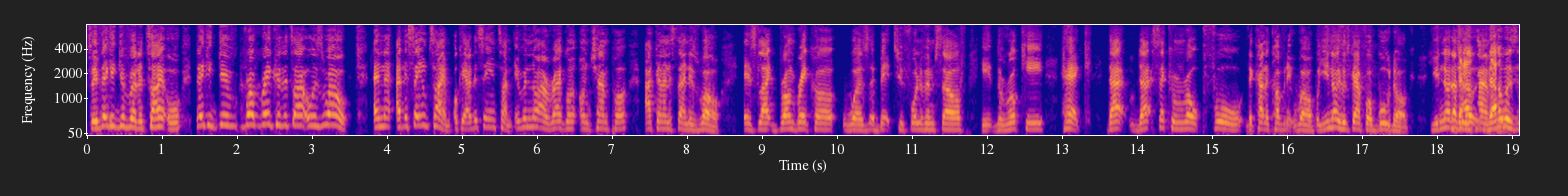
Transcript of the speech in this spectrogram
So if they can give her the title, they can give Rob Breakker the title as well. And at the same time, okay, at the same time, even though I rag on, on Ciampa, I can understand as well. It's like Bron Breakker was a bit too full of himself. He, the rookie, heck, that that second rope fall, they kind of covered it well. But you know who's going for a bulldog. You know that that was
